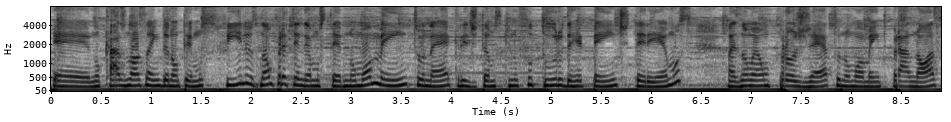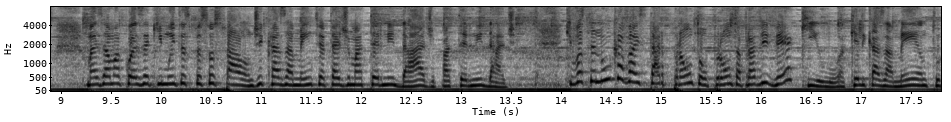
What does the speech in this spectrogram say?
É, no caso, nós ainda não temos filhos, não pretendemos ter no momento, né? Acreditamos que no futuro, de repente, teremos, mas não é um projeto no momento para nós. Mas é uma coisa que muitas pessoas falam de casamento e até de maternidade, paternidade. Que você nunca vai estar pronto ou pronta para viver aquilo, aquele casamento,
